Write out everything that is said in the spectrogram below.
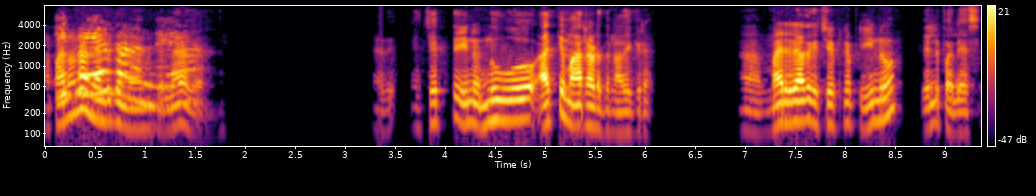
నా పని ఇప్పుడు ఉన్నాను ఏం ఎందుకని పని ఉంది? లేదు. అది నేను చెప్తే ఇను నువ్వు అత్తి మాట్లాడదు నా దగ్గర. ఆ, మర్యాదగా చెప్పినప్పుడు ఈను వెళ్ళిపోలేసి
